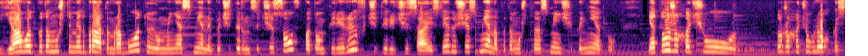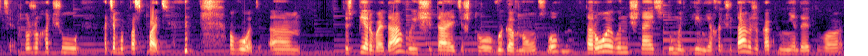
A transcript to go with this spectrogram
Я вот потому что медбратом работаю, у меня смены по 14 часов, потом перерыв в 4 часа и следующая смена, потому что сменщика нету. Я тоже хочу, тоже хочу в легкости, тоже хочу хотя бы поспать. Вот. Эм, то есть первое, да, вы считаете, что вы говно условно. Второе, вы начинаете думать, блин, я хочу так же, как мне до этого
